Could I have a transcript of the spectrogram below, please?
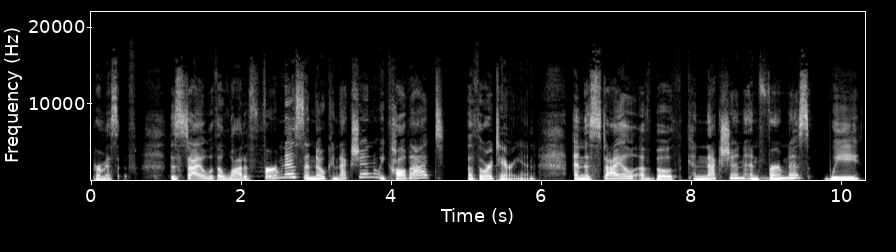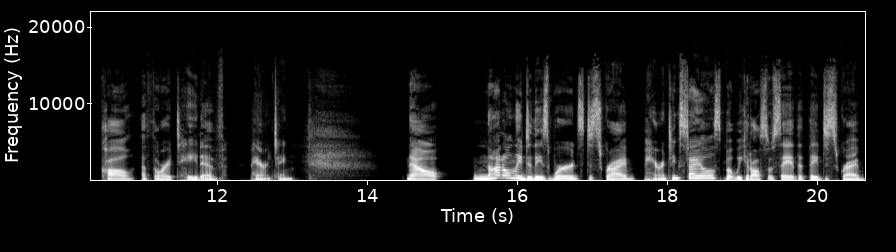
permissive. The style with a lot of firmness and no connection, we call that authoritarian. And the style of both connection and firmness, we call authoritative parenting. Now, not only do these words describe parenting styles, but we could also say that they describe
